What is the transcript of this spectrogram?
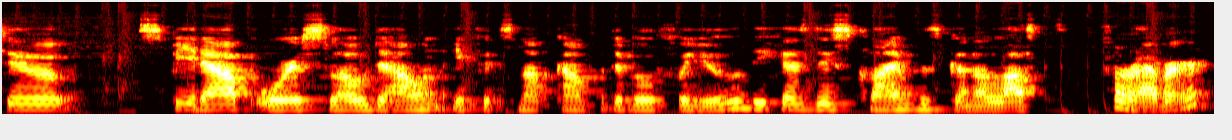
to speed up or slow down if it's not comfortable for you because this climb is gonna last forever.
